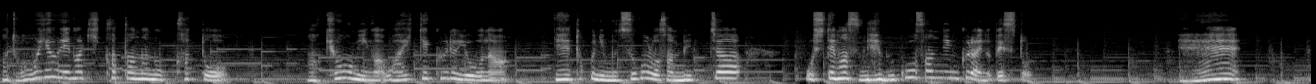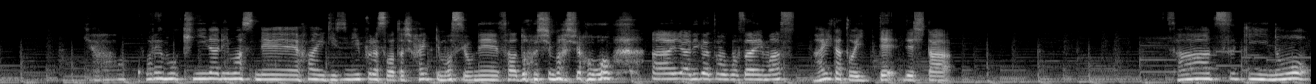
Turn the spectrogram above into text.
まあ、どういう描き方なのかと、まあ、興味が湧いてくるような、ね、特にムツゴロウさんめっちゃ押してますね。向こう3年くらいのベスト。ねえ。いやこれも気になりますね。はい、ディズニープラス私入ってますよね。さあ、どうしましょう。はい、ありがとうございます。はい、だと言ってでした。さあ、次の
